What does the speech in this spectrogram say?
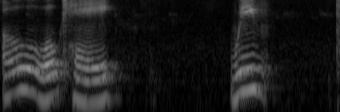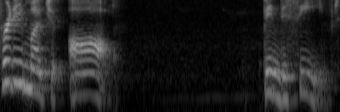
oh, okay, we've pretty much all been deceived.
